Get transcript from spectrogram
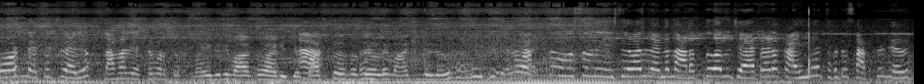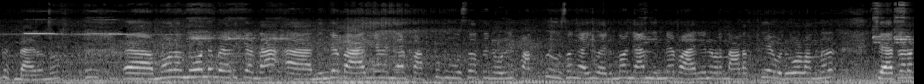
സ്പോട്ടിൽ എത്തിച്ചു തരും. നമ്മൾ രക്ഷപ്പെടുത്തും. വൈദ്യുതി വാക്ക് പാലിക്കും. പത്ത് ദിവസത്തിനുള്ളിൽ മാറ്റി തരുന്നത് പത്ത് ദിവസത്തിൽ ഈശ്വരവാദി എന്നെ നടത്തുമെന്ന് ചേട്ടയുടെ കയ്യെ തൊട്ട് സത്യം ചെയ്തിട്ടുണ്ടായിരുന്നു. ഒന്നുകൊണ്ട് മേടിക്കണ്ട നിന്റെ ഭാര്യനെ ഞാൻ പത്ത് ദിവസത്തിനുള്ളിൽ പത്ത് ദിവസം കൈ വരുമ്പോൾ ഞാൻ നിന്നെ ഭാര്യനെ ഇവിടെ നടത്തിയേ വിടുകയുള്ളെന്ന് ചേട്ടയുടെ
